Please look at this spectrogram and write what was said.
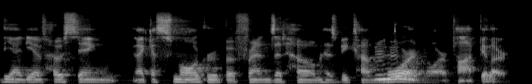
the idea of hosting like a small group of friends at home has become Mhm. more and more popular.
